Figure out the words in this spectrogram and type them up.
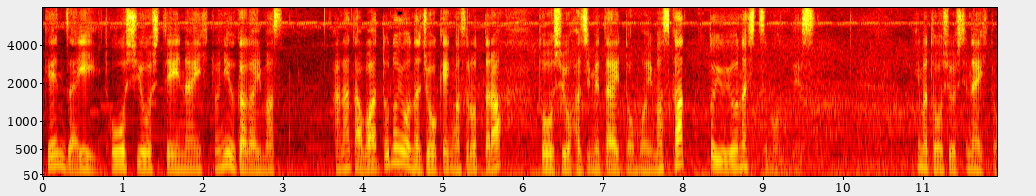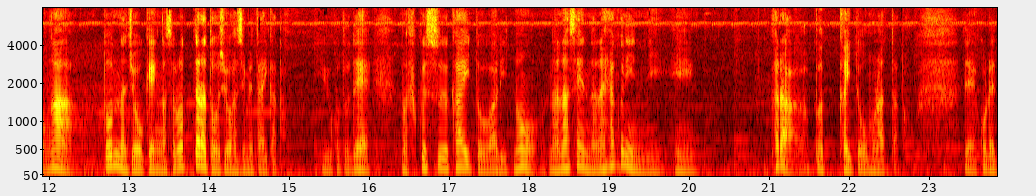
現在投資をしていない人に伺います。あなたはどのような条件が揃ったら投資を始めたいと思いますか？というような質問です。今投資をしてない人がどんな条件が揃ったら投資を始めたいか？ということで、まあ、複数回答ありの7700人に、えー、から回答をもらったと。でこれ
